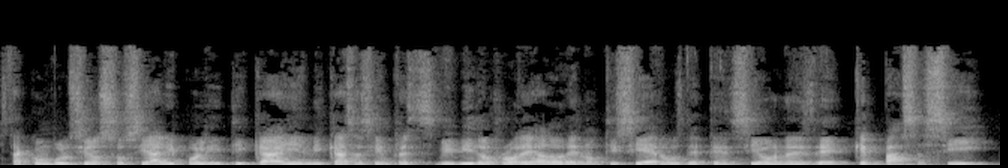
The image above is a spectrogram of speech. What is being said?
esta convulsión social y política y en mi casa siempre he vivido rodeado de noticieros, de tensiones, de qué pasa si.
